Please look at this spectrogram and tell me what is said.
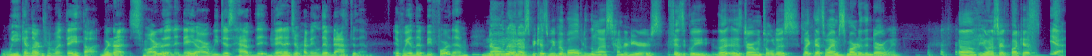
we can learn from what they thought. We're not smarter than they are. We just have the advantage of having lived after them. If we had lived before them, No, no, would've- no. It's because we've evolved in the last hundred years physically, as Darwin told us. Like that's why I'm smarter than Darwin. um, you want to start the podcast? yeah.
